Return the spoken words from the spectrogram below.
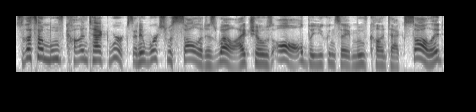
So that's how move contact works, and it works with solid as well. I chose all, but you can say move contact solid,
